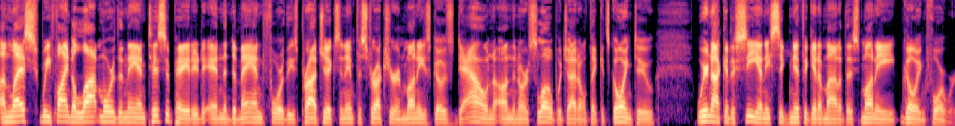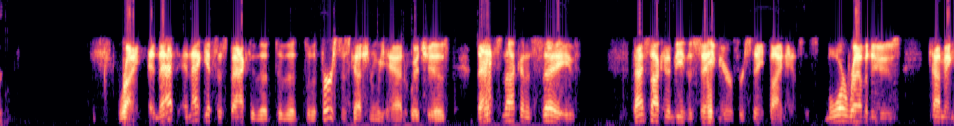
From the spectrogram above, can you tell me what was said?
Unless we find a lot more than they anticipated and the demand for these projects and infrastructure and monies goes down on the North Slope, which I don't think it's going to, we're not going to see any significant amount of this money going forward. Right, and that and that gets us back to the to the to the first discussion we had, which is That's not going to save. That's not going to be the savior for state finances. More revenues coming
